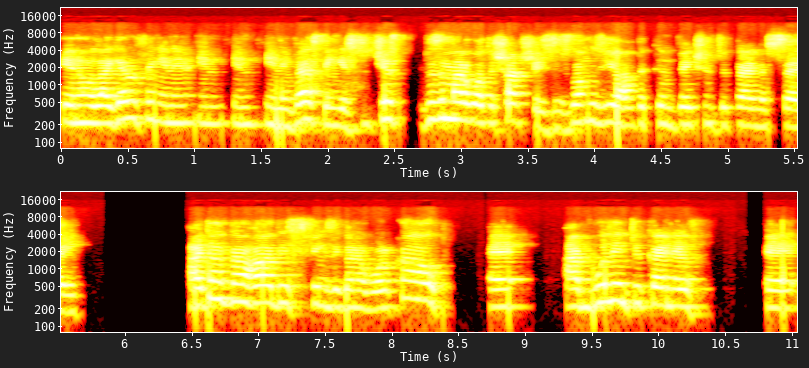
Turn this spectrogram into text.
you know, like everything in in in, in investing, it's just it doesn't matter what the structure is, as long as you have the conviction to kind of say, I don't know how these things are going to work out. Uh, I'm willing to kind of uh,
